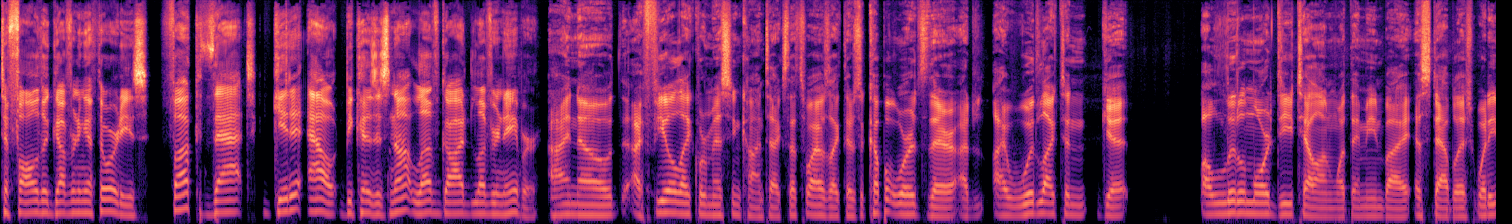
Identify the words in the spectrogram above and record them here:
to follow the governing authorities. Fuck that. Get it out because it's not love God, love your neighbor. I know. I feel like we're missing context. That's why I was like, "There's a couple words there. I'd, I would like to get a little more detail on what they mean by established. What he,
